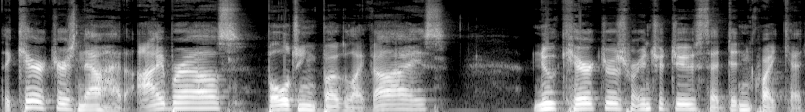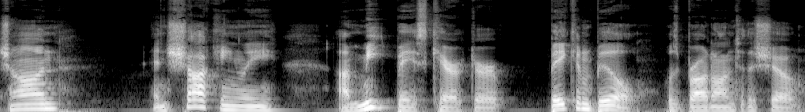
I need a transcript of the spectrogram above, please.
The characters now had eyebrows, bulging bug like eyes, new characters were introduced that didn't quite catch on, and shockingly, a meat based character, Bacon Bill, was brought onto the show.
